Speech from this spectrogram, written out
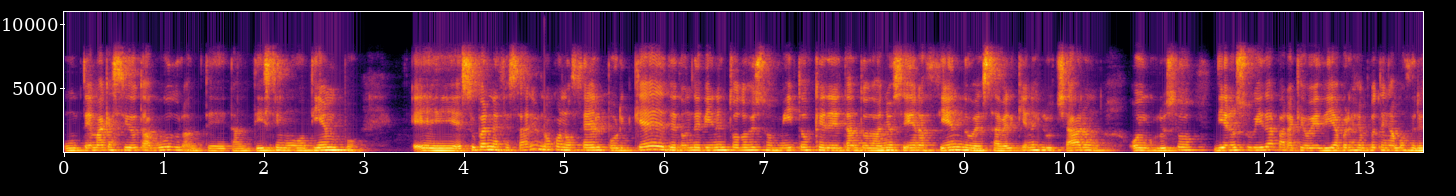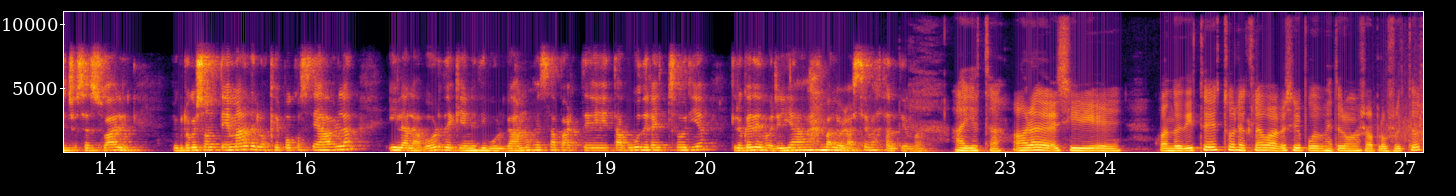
un tema que ha sido tabú durante tantísimo tiempo, eh, es súper necesario ¿no? conocer el por qué, de dónde vienen todos esos mitos que de tanto daño siguen haciendo, el saber quiénes lucharon o incluso dieron su vida para que hoy día, por ejemplo, tengamos derechos sexuales. Yo creo que son temas de los que poco se habla y la labor de quienes divulgamos esa parte tabú de la historia creo que debería valorarse bastante más. Ahí está. Ahora, si eh, cuando edite esto, le esclavo a ver si le puedes meter unos aplausos.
